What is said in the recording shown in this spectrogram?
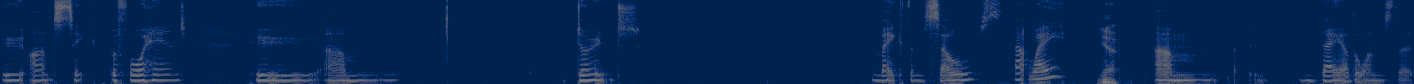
who aren't sick beforehand, who um, don't make themselves that way, yeah, um, they are the ones that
